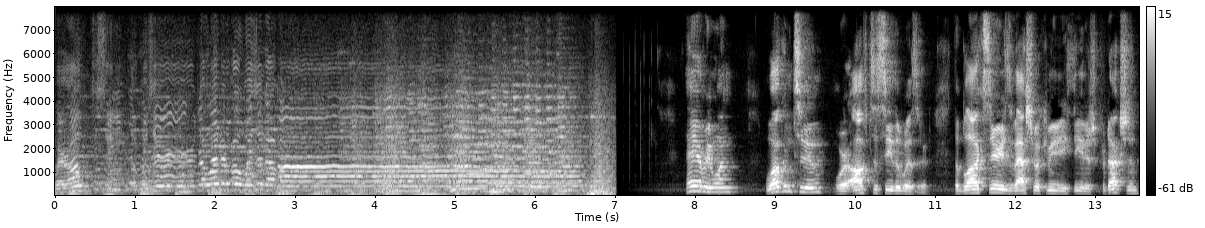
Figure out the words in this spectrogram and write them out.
We're out to see the wizard, the wonderful Wizard of Oz. Hey everyone, welcome to We're Off to See the Wizard, the blog series of Asheville Community Theatre's production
